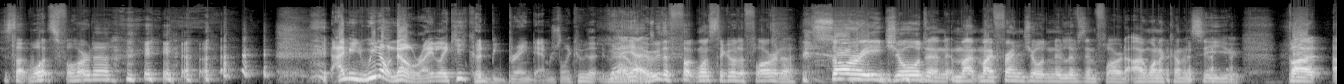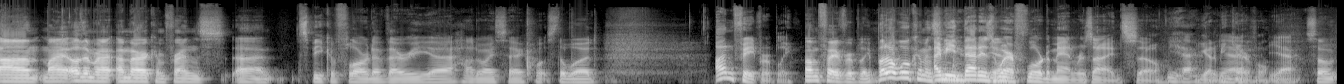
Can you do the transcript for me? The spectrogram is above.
Just like, what's Florida? I mean, we don't know, right? Like he could be brain damaged. Like who? The, who yeah, yeah. knows? Who the fuck wants to go to Florida? Sorry, Jordan. My, my friend Jordan, who lives in Florida, I want to come and see you. But um, my other American friends uh, speak of Florida very, uh, how do I say? What's the word? Unfavorably. Unfavorably. But I will come and see I mean, you. that is Yeah. where Florida man resides. So Yeah, you got to be yeah, careful. Yeah. So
